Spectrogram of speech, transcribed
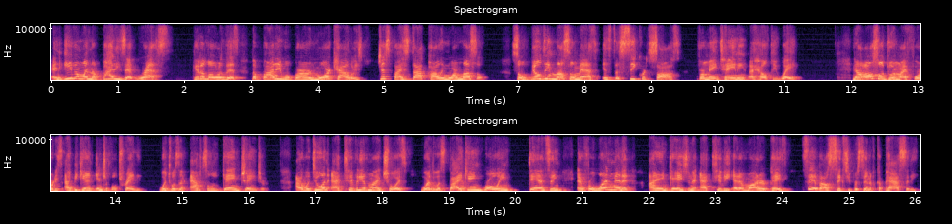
And even when the body's at rest, get a load of this, the body will burn more calories just by stockpiling more muscle. So, building muscle mass is the secret sauce for maintaining a healthy weight. Now, also during my 40s, I began interval training, which was an absolute game changer. I would do an activity of my choice, whether it was biking, rowing, dancing, and for one minute, I engaged in an activity at a moderate pace, say about 60% of capacity.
